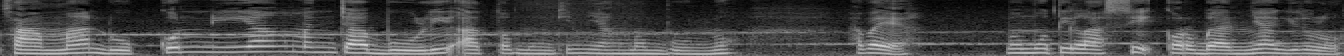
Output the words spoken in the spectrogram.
sama dukun yang mencabuli atau mungkin yang membunuh apa ya memutilasi korbannya gitu loh.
